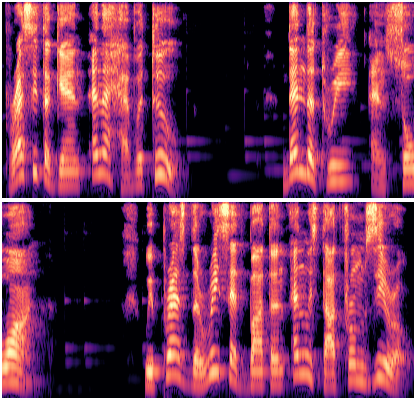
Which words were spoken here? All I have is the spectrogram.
Press it again and I have a 2 then the 3 and so on. We press the reset button and we start from 0.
